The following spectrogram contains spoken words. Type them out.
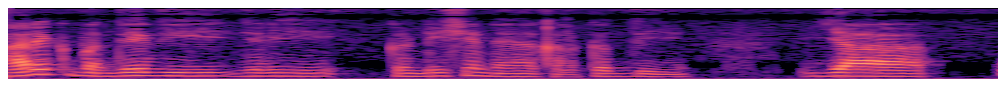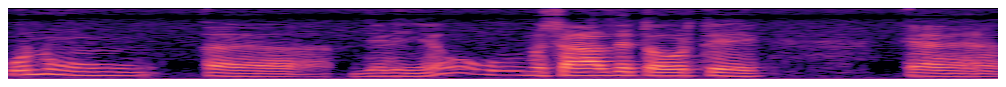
ਹਰ ਇੱਕ ਬੰਦੇ ਦੀ ਜਿਹੜੀ ਕੰਡੀਸ਼ਨ ਹੈ ਖਲਕਤ ਦੀ ਜਾਂ ਉਹਨੂੰ ਅਹ, ਜਿਹੜੀ ਹੈ ਉਹ ਮਿਸਾਲ ਦੇ ਤੌਰ ਤੇ ਅਹ,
